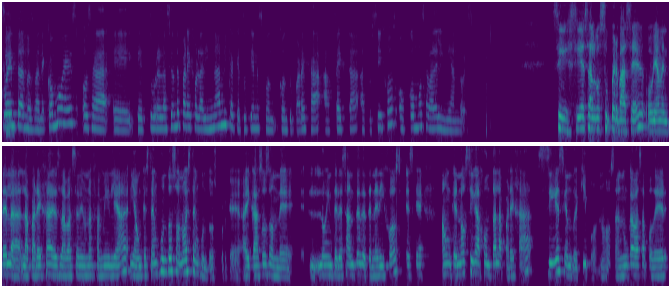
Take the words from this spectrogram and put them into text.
Cuéntanos, Vane, ¿cómo es, o sea, eh, que tu relación de pareja o la dinámica que tú tienes con, con tu pareja afecta a tus hijos o cómo se va delineando eso? Sí, sí es algo súper base. Obviamente la, pareja es la base de una familia y aunque estén juntos o no estén juntos, porque hay casos donde lo interesante de tener hijos es que aunque no siga junta la pareja, sigue siendo equipo, ¿no? O sea, nunca vas a poder,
